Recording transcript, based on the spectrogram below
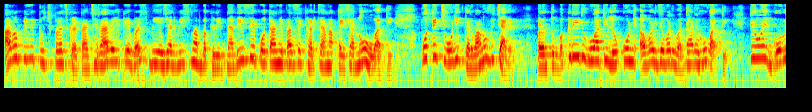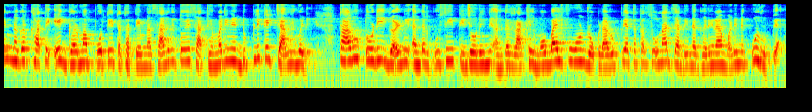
આરોપીની પૂછપરછ કરતા જણાવેલ કે વર્ષ બે હજાર વીસમાં બકરીદના દિવસે પોતાની પાસે ખર્ચાના પૈસા ન હોવાથી પોતે ચોરી કરવાનું વિચારે. પરંતુ બકરીદ હોવાથી લોકોની અવરજવર વધારે હોવાથી તેઓએ ગોવિંદનગર ખાતે એક ઘરમાં પોતે તથા તેમના સાગરીતોએ સાથે મળીને ડુપ્લિકેટ ચાવી વડે તારું તોડી ગળની અંદર ઘૂસી, તિજોરીની અંદર રાખેલ મોબાઈલ ફોન, રોકડા રૂપિયા તથા સોના ચાંદીના ઘરેણા મળીને કુલ રૂપિયા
